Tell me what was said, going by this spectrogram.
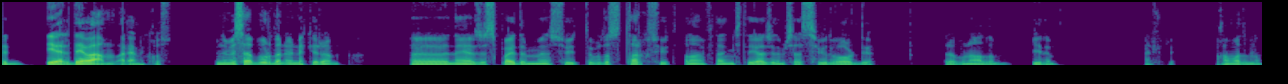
E, Diğer devam var yani kostüm. Şimdi mesela buradan örnek veriyorum. Ee, ne yazıyor? Spider-Man suite'ti. Burada Stark suite falan filan işte yazıyor mesela Civil War diyor. Mesela bunu aldım. Giydim. Ben şuraya bakamadım lan.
